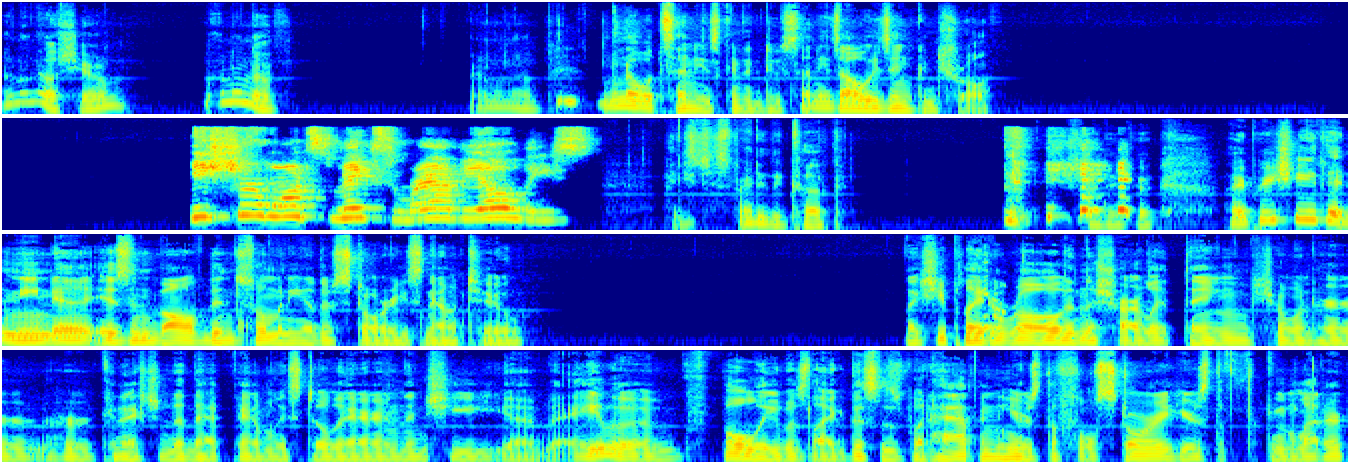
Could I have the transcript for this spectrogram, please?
I don't know, Cheryl. I don't know. I don't know. I don't know what Sonny's gonna do. Sonny's always in control. He sure wants to make some raviolis. He's just ready to cook. Ready to cook. I appreciate that Nina is involved in so many other stories now too. Like she played a role in the Charlotte thing, showing her her connection to that family still there, and then she uh, Ava Foley was like, "This is what happened. Here's the full story. Here's the freaking letter."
